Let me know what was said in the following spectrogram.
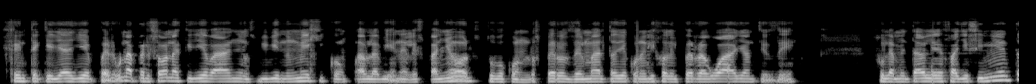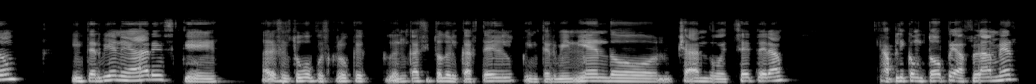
gente que ya lleva, una persona que lleva años viviendo en México, habla bien el español, estuvo con los perros del mal, todavía con el hijo del perro aguayo antes de su lamentable fallecimiento. Interviene Ares, que Ares estuvo pues creo que en casi todo el cartel, interviniendo, luchando, etcétera. Aplica un tope a Flammer,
